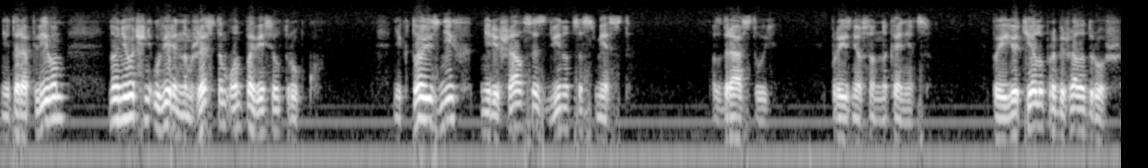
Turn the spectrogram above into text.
Неторопливым, но не очень уверенным жестом он повесил трубку. Никто из них не решался сдвинуться с места. «Здравствуй», — произнес он наконец. По ее телу пробежала дрожь.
